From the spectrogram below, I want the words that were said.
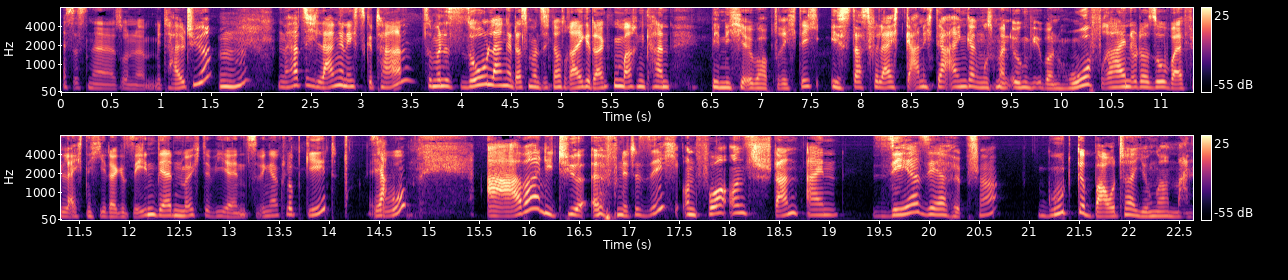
Es ist eine, so eine Metalltür. Und dann hat sich lange nichts getan. Zumindest so lange, dass man sich noch drei Gedanken machen kann. Bin ich hier überhaupt richtig? Ist das vielleicht gar nicht der Eingang? Muss man irgendwie über den Hof rein oder so, weil vielleicht nicht jeder gesehen werden möchte, wie er in den Swingerclub geht? Ja. So. Aber die Tür öffnete sich und vor uns stand ein sehr, sehr hübscher, gut gebauter junger Mann.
